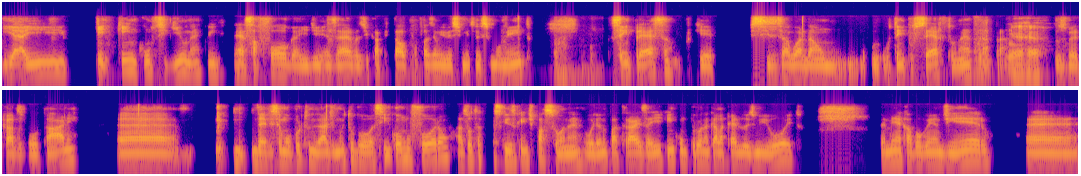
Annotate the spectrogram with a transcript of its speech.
e aí quem, quem, conseguiu, né, essa folga aí de reservas de capital para fazer um investimento nesse momento, sem pressa, porque precisa aguardar um, tempo certo, né, para uhum. os mercados voltarem. É, deve ser uma oportunidade muito boa, assim, como foram as outras crises que a gente passou, né? Olhando para trás aí, quem comprou naquela queda de 2008 também acabou ganhando dinheiro. É,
